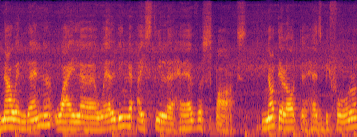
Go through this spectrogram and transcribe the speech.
Now and then, while uh, welding, I still have sparks. Not a lot as before,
